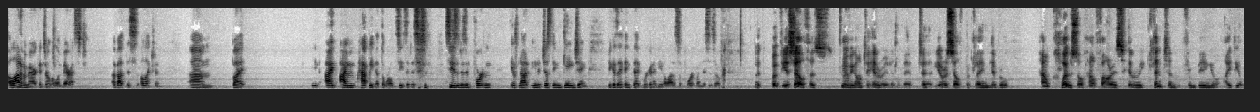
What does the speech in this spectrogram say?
a lot of Americans are a little embarrassed about this election, um, but I, I'm happy that the world sees it as sees it as important, if not you know just engaging, because I think that we're going to need a lot of support when this is over. But but for yourself, as moving on to Hillary a little bit, uh, you're a self-proclaimed liberal. How close or how far is Hillary Clinton from being your ideal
